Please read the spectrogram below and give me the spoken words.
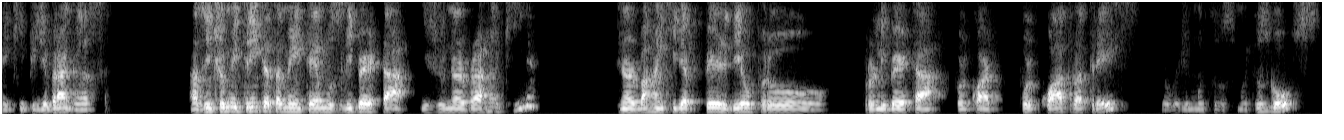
a equipe de Bragança. Às 21h30 também temos Libertar e Júnior Barranquilha. Júnior Barranquilha perdeu para o Libertar por 4, por 4 a 3, jogo de muitos, muitos gols.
